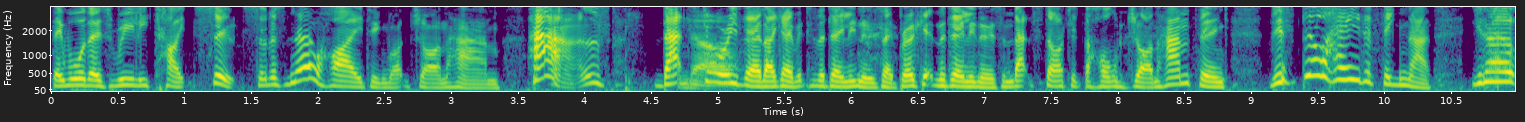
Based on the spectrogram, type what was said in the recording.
they wore those really tight suits. So there's no hiding what Jon Hamm has. That No. story then, I gave it to the Daily News. I broke it in the Daily News, and that started the whole Jon Hamm thing. This Bill Hader thing now, you know,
